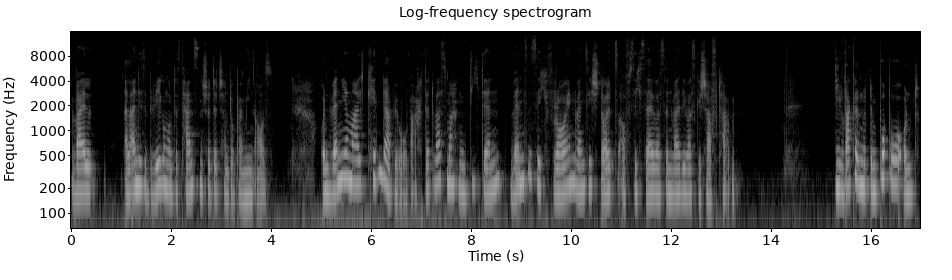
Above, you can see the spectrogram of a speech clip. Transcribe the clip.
weil allein diese Bewegung und das Tanzen schüttet schon Dopamin aus. Und wenn ihr mal Kinder beobachtet, was machen die denn, wenn sie sich freuen, wenn sie stolz auf sich selber sind, weil sie was geschafft haben? Die wackeln mit dem Popo und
